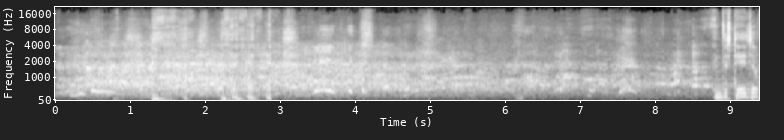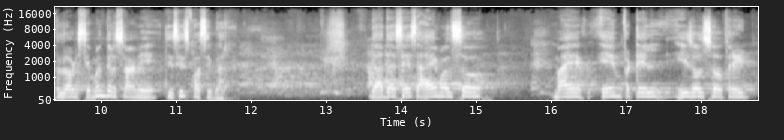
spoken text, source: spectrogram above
In the stage of Lord Simandhar Swami, this is possible. Dada says, I am also, my A.M. Patel, he is also afraid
